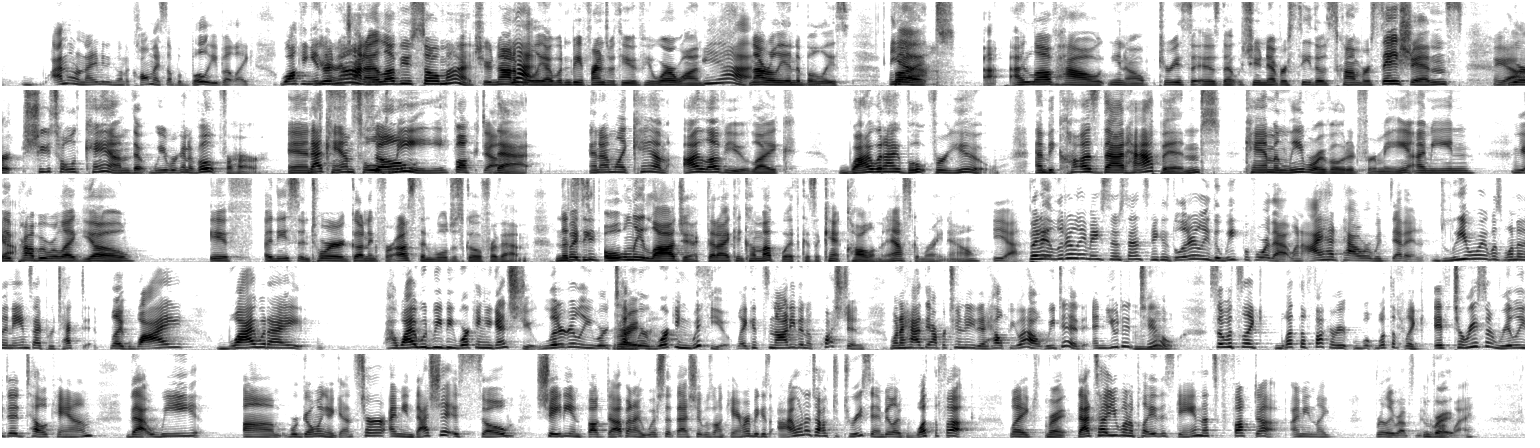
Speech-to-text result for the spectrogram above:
I'm not, even going to call myself a bully, but like walking in You're there. and not. trying I love you so much. You're not Yeah. a bully. I wouldn't be friends with you if you were one. Yeah. Not really into bullies. Yeah. But I- love how, you know, Teresa is that you never see those conversations Yeah. where she told Kam that we were going to vote for her. And That's Kam told so me fucked up. that. And I'm like, Kam, I love you. Like, why would I vote for you? And because that happened, Kam and Leroy voted for me. I mean, Yeah. they probably were like, yo, if Aneesa and Tori are gunning for us, then we'll just go for them. And that's But the did- only logic that I can come up with because I can't call them and ask them right now. Yeah. But it literally makes no sense because literally the week before that, when I had power with Devin, Leroy was one of the names I protected. Like, why? Why would I? How, why would we be working against you? Literally, we're te- Right. we're working with you. Like it's not even a question. When I had the opportunity to help you out, we did, and you did too. Mm-hmm. So it's like, what the fuck are what what the like? If Teresa really did tell Kam that we um were going against her, I mean that shit is so shady and fucked up, and I wish that that shit was on camera because I want to talk to Teresa and be like, what the fuck? Like, Right. That's how you want to play this game? That's fucked up. I mean, like, really rubs me the Right. wrong way.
